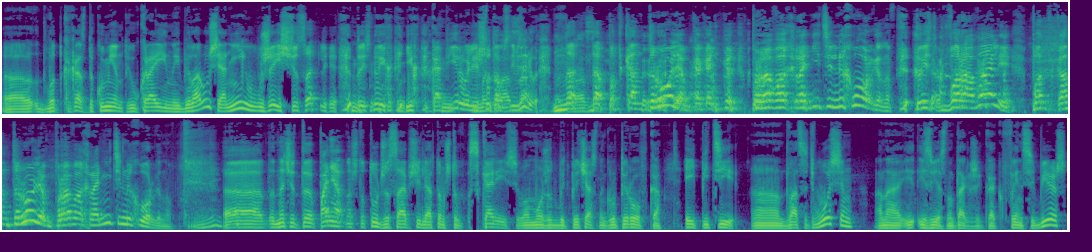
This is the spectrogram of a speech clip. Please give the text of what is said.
э, вот как раз документы Украины и Беларуси, они уже исчезали, то есть, ну, их, их копировали, что там с ними на, да, под контролем, как они говорят, правоохранительных органов, то есть воровали под контролем правоохранительных органов. Э, значит, понятно, что тут же сообщили о том, что, скорее всего, может быть причастна группировка APT-28, она известна также как Fancy Beers.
